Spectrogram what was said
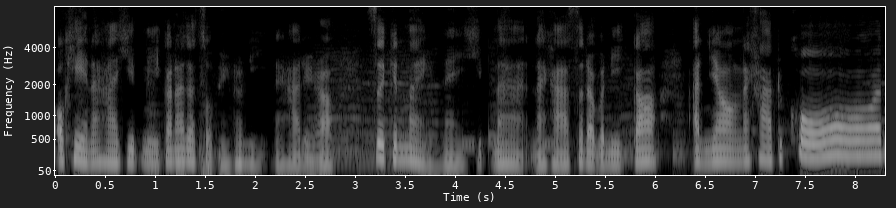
โอเคนะคะ คลิปนี้ก็น่าจะจบเพียงเท่านี้นะคะ เดี๋ยวเราเจอกันใหม่ในคลิปหน้านะคะสำหรับวันนี้ก็อันยองนะคะทุกคน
